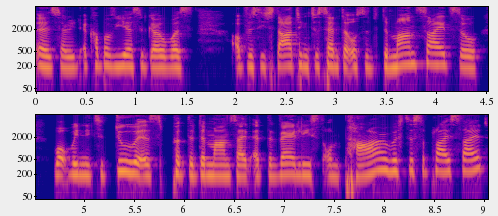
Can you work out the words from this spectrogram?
uh, sorry, a couple of years ago was obviously starting to center also the demand side. So what we need to do is put the demand side at the very least on par with the supply side.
